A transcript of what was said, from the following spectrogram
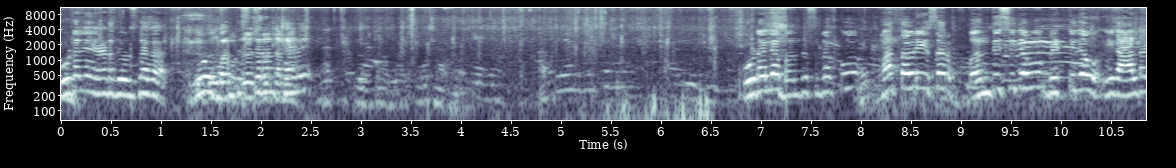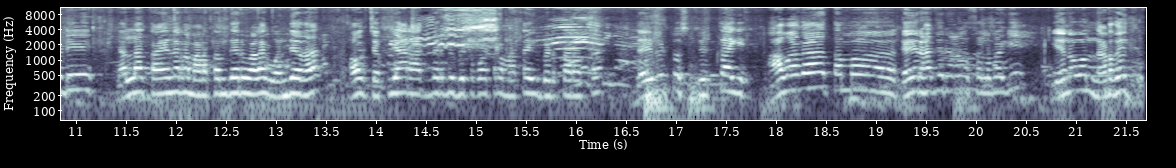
ಕೂಡಲೇ ಎರಡು ದಿವಸದಾಗ ನೀವು ಬಂಧಿಸ್ತೀರ ಅಂತ ಹೇಳಿ ಕೂಡಲೇ ಬಂಧಿಸ್ಬೇಕು. ಮತ್ತು ಅವ್ರಿಗೆ ಸರ್ ಬಂಧಿಸಿದೆವು ಬಿಟ್ಟಿದೆವು. ಈಗ ಆಲ್ರೆಡಿ ಎಲ್ಲ ತಾಯಂದ್ರ ಮಾಡತಂದೇರು ಒಳಗೆ ಒಂದೇ ಅದ. ಅವಾಗ ಚಪ್ಪಲಿ ಯಾರು ಹಾಕಿದ್ರೆ ಭೀ ಬಿಟ್ಕೊಟ್ರೆ ಮತ್ತೆ ಈಗ ಬಿಡ್ತಾರಂತ. ದಯವಿಟ್ಟು ಸ್ಟ್ರಿಕ್ಟ್ ಆಗಿ. ಆವಾಗ ತಮ್ಮ ಗೈರ್ ಹಾಜರಿರೋ ಸಲುವಾಗಿ ಏನೋ ಒಂದು ನಡೆದೋಯ್ತು.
